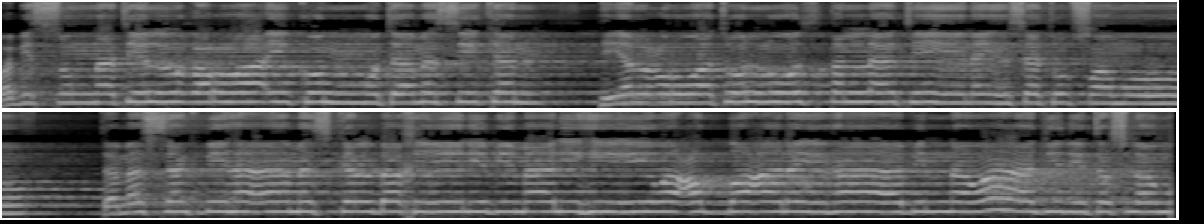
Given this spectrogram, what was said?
وبالسنة الغراء كن متمسكا هي العروة الوثقى التي ليس تفصم. تمسك بها مسك البخيل بماله وعض عليها بالنواجذ تسلم.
